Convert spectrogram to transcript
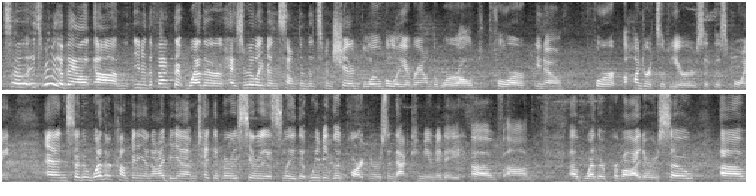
So it's really about um, you know the fact that weather has really been something that's been shared globally around the world for you know for hundreds of years at this point. And so the weather company and IBM take it very seriously that we be good partners in that community of, um, of weather providers. So uh,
